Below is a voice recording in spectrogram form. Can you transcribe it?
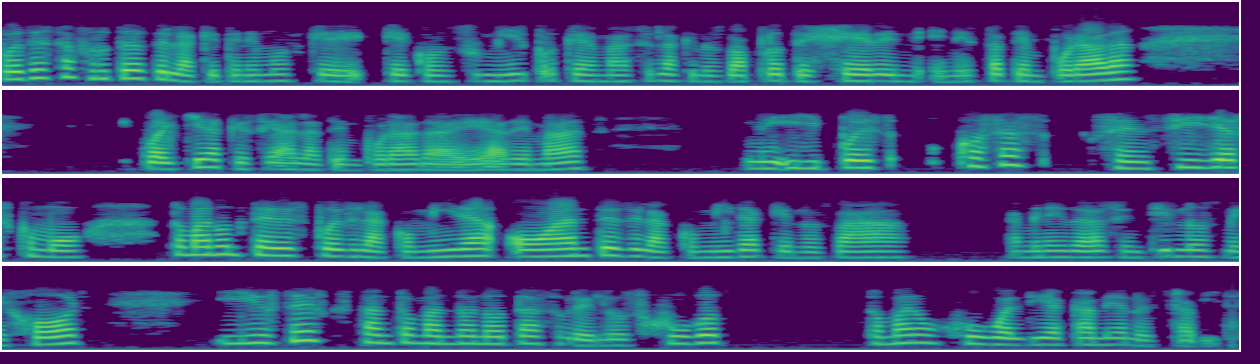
pues esta fruta es de la que tenemos que, que consumir porque además es la que nos va a proteger en, en esta temporada cualquiera que sea la temporada, ¿eh? además, y, pues cosas sencillas como tomar un té después de la comida o antes de la comida que nos va también a ayudar a sentirnos mejor. Y ustedes que están tomando notas sobre los jugos, tomar un jugo al día cambia nuestra vida.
